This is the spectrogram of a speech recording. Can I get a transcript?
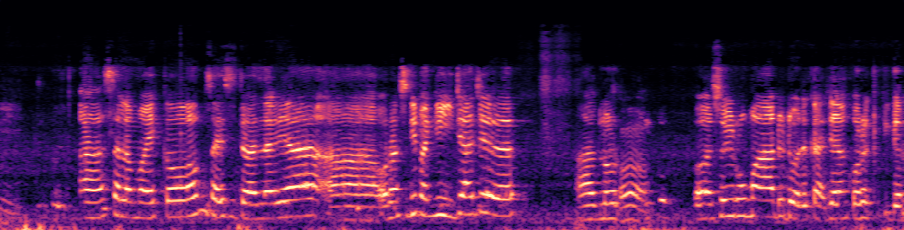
ni. Uh, Assalamualaikum, saya Siti Azharia. Uh, orang sini panggil Ija je. Uh, Oh. oh. uh, suri rumah duduk dekat Jalan Kora ke-13.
